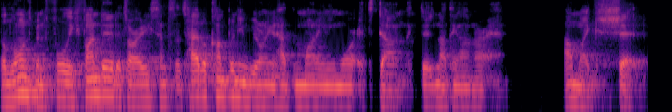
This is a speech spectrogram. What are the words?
the loan's been fully funded. It's already sent to the title company. We don't even have the money anymore. It's done. Like there's nothing on our end. I'm like, shit.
